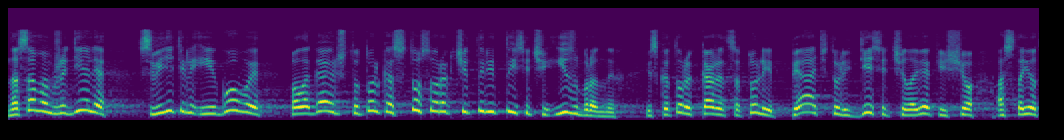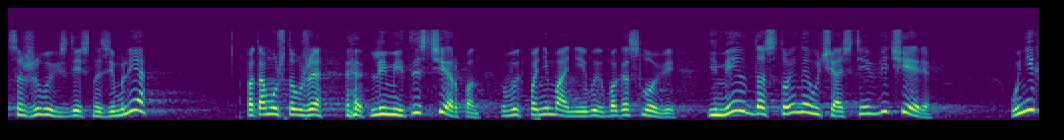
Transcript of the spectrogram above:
На самом же деле свидетели Иеговы полагают, что только 144 тысячи избранных, из которых, кажется, то ли 5, то ли 10 человек еще остается живых здесь на земле, потому что уже лимит исчерпан в их понимании в их богословии, имеют достойное участие в вечере. У них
